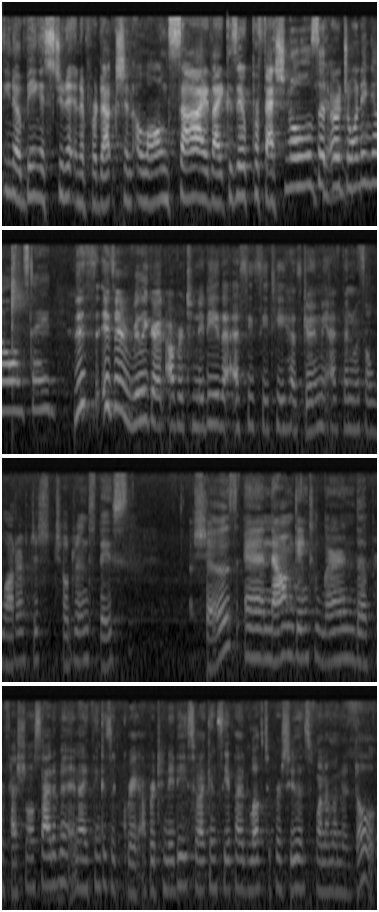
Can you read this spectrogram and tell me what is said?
you know, being a student in a production alongside, like, because there are professionals that are joining y'all on stage? This is a really great opportunity that SCCT has given me. I've been with a lot of just children's based shows and now I'm getting to learn the professional side of it and I think it's a great opportunity so I can see if I'd love to pursue this when I'm an adult.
